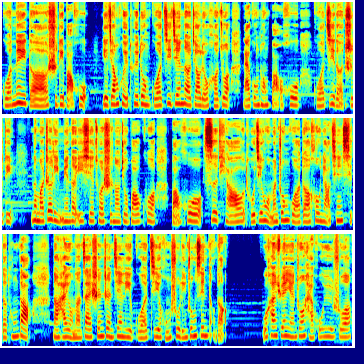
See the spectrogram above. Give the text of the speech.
国内的湿地保护，也将会推动国际间的交流合作，来共同保护国际的湿地。那么这里面的一些措施呢，就包括保护四条途经我们中国的候鸟迁徙的通道，那还有呢，在深圳建立国际红树林中心等等。武汉宣言中还呼吁说，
